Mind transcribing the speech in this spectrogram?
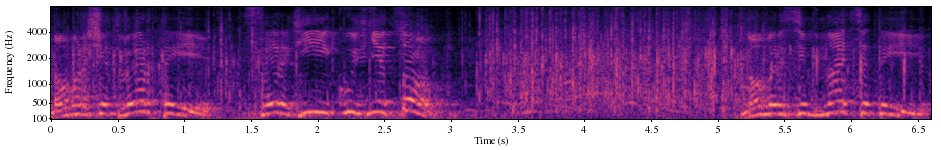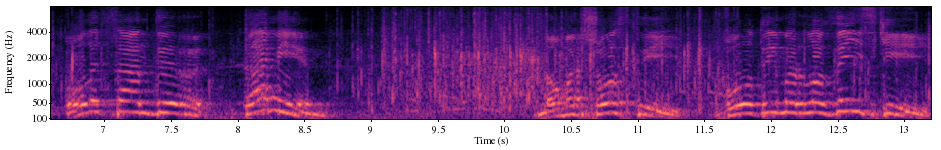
Номер четвертий Сергій Кузнєцов. Номер 17 Олександр Дамін. Номер 6 Володимир Лозинський.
